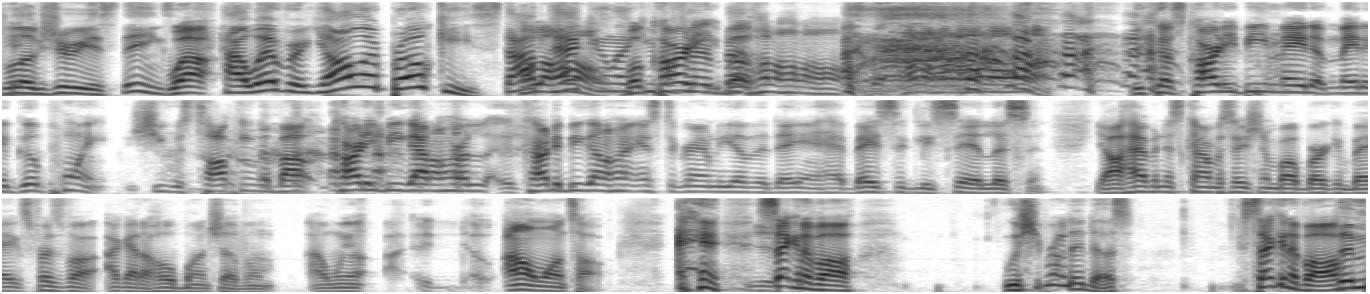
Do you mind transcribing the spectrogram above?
luxurious things. Well- however, y'all are brokies. Stop on, acting on. like but you Cardi, but hold on, hold on, hold on, hold on, hold on, because Cardi B made a made a good point. She was talking about Cardi B got on her Cardi B got on her Instagram the other day and had basically said, "Listen, y'all having this conversation about Birkin bags. First of all, I got a whole bunch of them. I went, I don't want to talk. Second of all, which she probably does. Second of all, The she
